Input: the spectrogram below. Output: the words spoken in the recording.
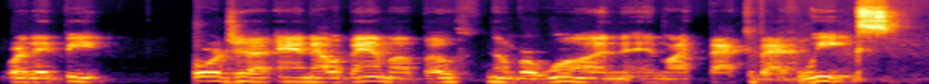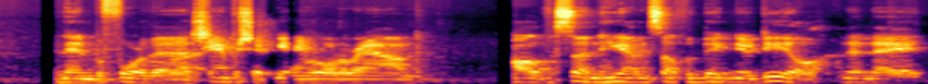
where they beat Georgia and Alabama, both number one in like back to back weeks. And then before the Right. championship game rolled around, all of a sudden he got himself a big new deal. And then they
